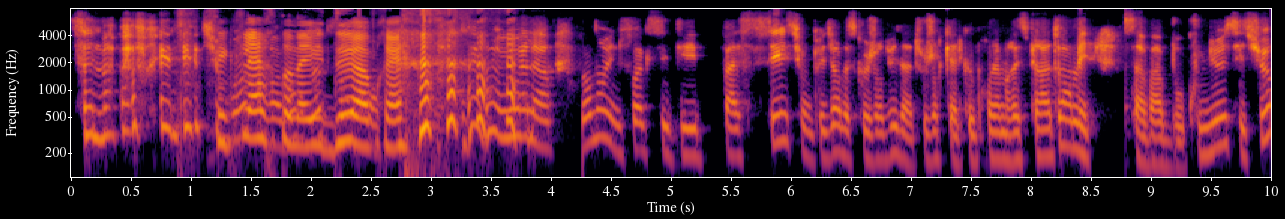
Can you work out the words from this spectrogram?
ça ne m'a pas freiné. C'est clair, t'en as eu deux après. voilà. Non, non, une fois que c'était passé, si on peut dire, parce qu'aujourd'hui, il a toujours quelques problèmes respiratoires, mais ça va beaucoup mieux, c'est sûr.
